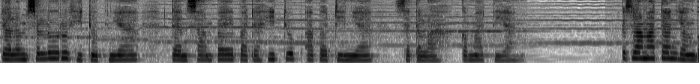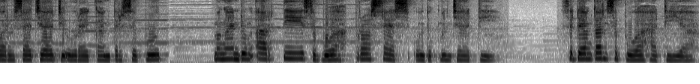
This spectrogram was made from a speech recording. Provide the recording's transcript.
dalam seluruh hidupnya dan sampai pada hidup abadinya setelah kematian. Keselamatan yang baru saja diuraikan tersebut mengandung arti sebuah proses untuk menjadi. Sedangkan sebuah hadiah,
